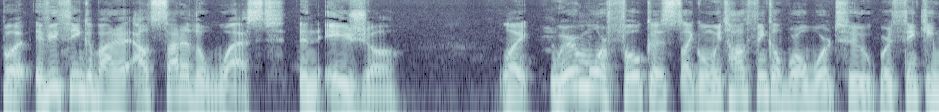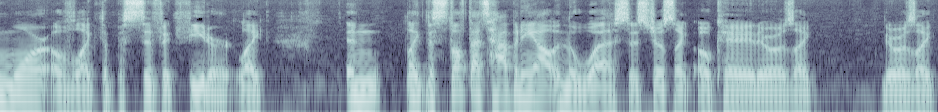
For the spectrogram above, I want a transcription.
But if you think about it, outside of the West in Asia, like we're more focused. Like when we talk, think of World War II, we're thinking more of like the Pacific theater, like and like the stuff that's happening out in the West. It's just like okay, there was like there was like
